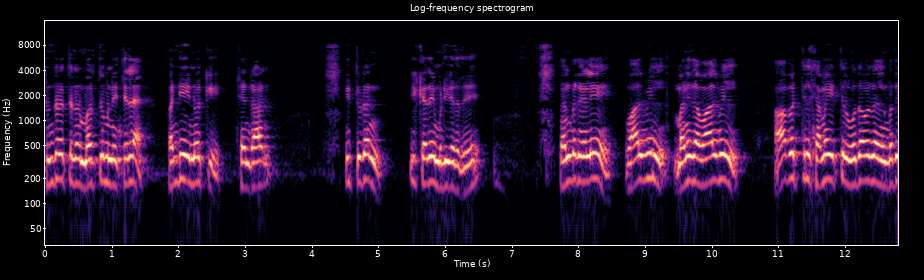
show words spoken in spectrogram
சுந்தரத்துடன் மருத்துவமனை செல்ல வண்டியை நோக்கி சென்றான். இத்துடன் இக்கதை முடிகிறது. நண்பர்களே வாழ்வில் மனித வாழ்வில் ஆபத்தில் சமயத்தில் உதவுதல் என்பது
